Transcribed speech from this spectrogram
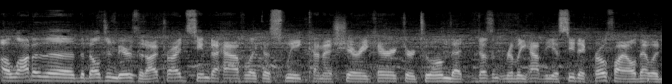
a lot of the the Belgian beers that I've tried seem to have like a sweet kind of sherry character to them that doesn't really have the acetic profile that would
